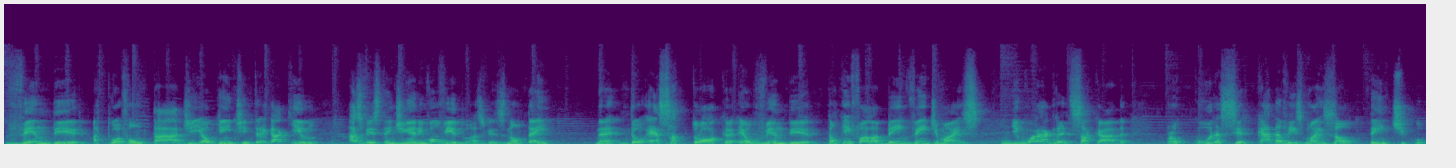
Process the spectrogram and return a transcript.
vender a tua vontade e alguém te entregar aquilo. Às vezes tem dinheiro envolvido, às vezes não tem. Né? Então essa troca é o vender. Então quem fala bem vende mais. E qual é a grande sacada? Procura ser cada vez mais autêntico,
